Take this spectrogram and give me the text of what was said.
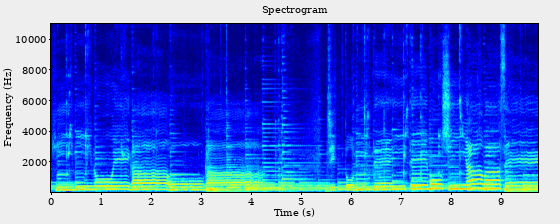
君の笑顔がじっと見ていても幸せ。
